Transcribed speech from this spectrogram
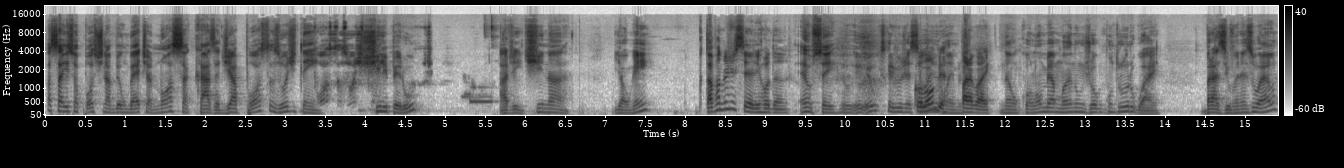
Faça isso, aposte na B1Bet, a nossa casa de apostas. Hoje tem Chile, Peru, Argentina e alguém? Tava no GC ali rodando. Eu sei, eu, eu, que escrevi o GC. Colômbia? não lembro. Paraguai. Não, Colômbia manda um jogo contra o Uruguai. Brasil, Venezuela.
